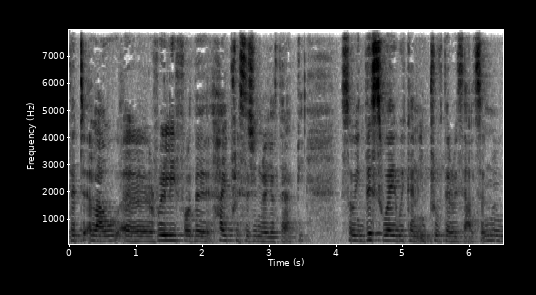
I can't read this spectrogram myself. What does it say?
that allow uh, really for the high precision radiotherapy. So in this way we can improve the results and mm,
